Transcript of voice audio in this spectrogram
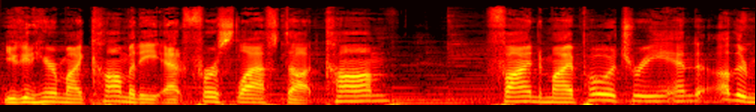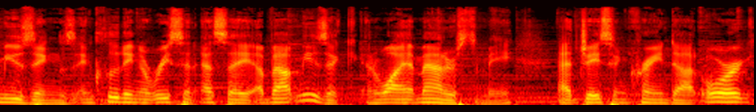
You can hear my comedy at firstlaughs.com. Find my poetry and other musings, including a recent essay about music and why it matters to me, at jasoncrane.org.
